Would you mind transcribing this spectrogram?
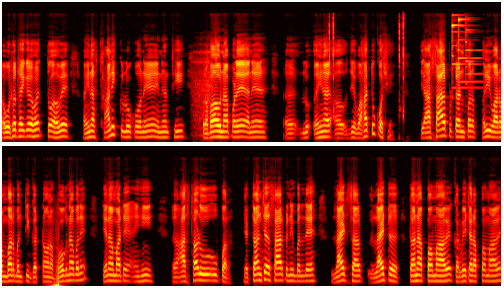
ઓછો થઈ ગયો હોય. તો હવે અહીંના સ્થાનિક લોકોને એનાથી પ્રભાવ ના પડે અને અહીંના જે વાહતુકો છે, તે આ શાર્પ ટર્ન પર ફરી વારંવાર બનતી ઘટનાઓના ભોગ ના બને. તેના માટે અહીં આ સ્થળ ઉપર જે ટર્ન છે શાર્પ બદલે લાઇટ શાર્પ, લાઇટ ટર્ન આપવામાં આવે, કર્વેચર આપવામાં આવે,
